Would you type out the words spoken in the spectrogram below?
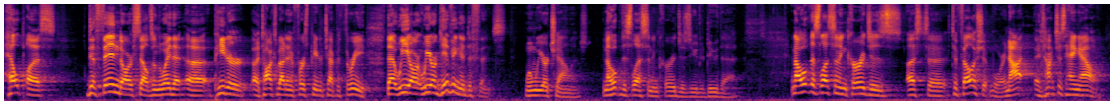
help us defend ourselves in the way that uh, Peter uh, talks about it in 1 Peter chapter 3, that we are, we are giving a defense when we are challenged. And I hope this lesson encourages you to do that. And I hope this lesson encourages us to, to fellowship more and not, and not just hang out.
